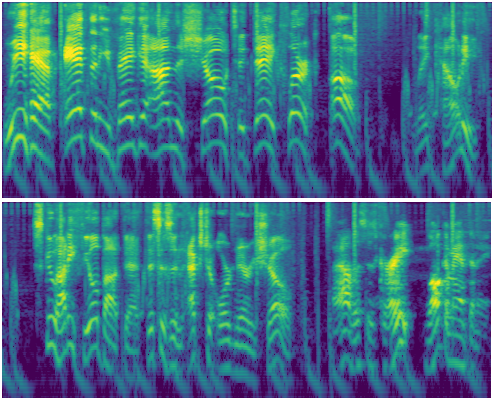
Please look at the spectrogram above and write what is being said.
We have Anthony Vega on the show today, clerk of Lake County. Skoo, how do you feel about that? This is an extraordinary show. Wow, this is great. Welcome, Anthony.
